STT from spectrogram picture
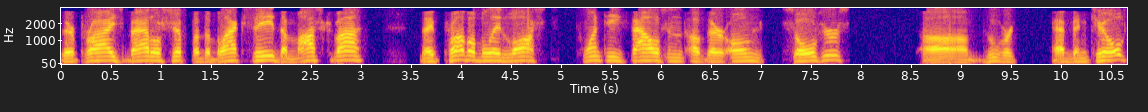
their prized battleship of the Black Sea, the Moskva. They've probably lost 20,000 of their own soldiers um, who were have been killed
